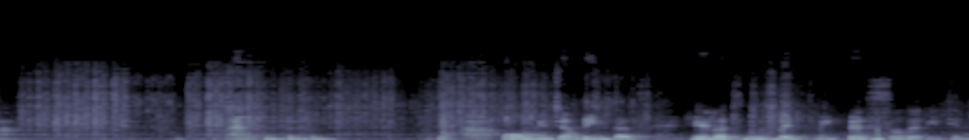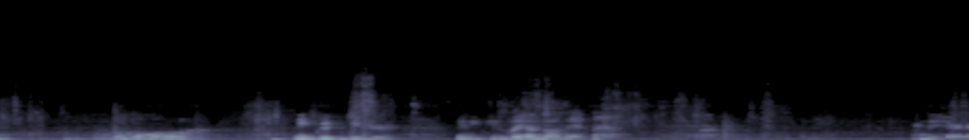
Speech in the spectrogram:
oh, good jumping. That's here. Let's move. Let's make this so that you can. Oh, make this bigger, and you can land on it. There.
